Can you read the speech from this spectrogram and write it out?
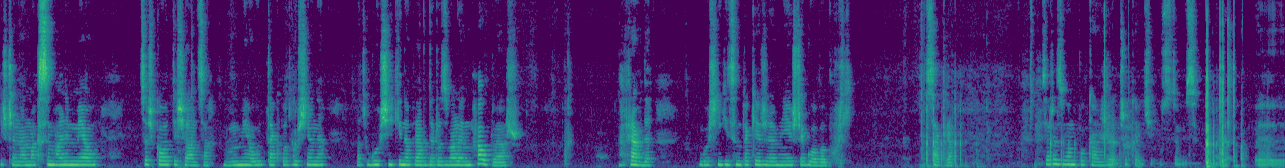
Jeszcze na maksymalnym miał coś koło tysiąca. Miał tak podgłośnione, a tu głośniki naprawdę rozwalają chałupy aż. Naprawdę. Głośniki są takie, że mnie jeszcze głowa boli. Sakra. Zaraz wam pokażę. Czekajcie, ustawię sobie kamerę. Yy.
